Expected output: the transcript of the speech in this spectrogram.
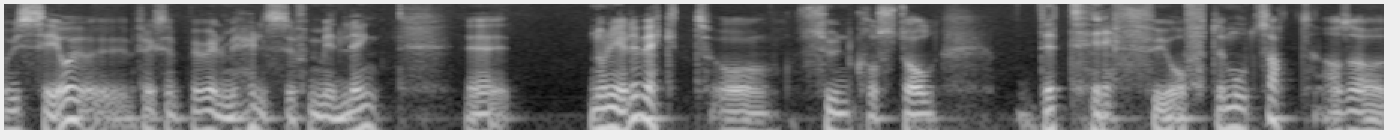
Og vi ser jo f.eks. veldig mye helseformidling. Eh, når det gjelder vekt og sunt kosthold, det treffer jo ofte motsatt. Altså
